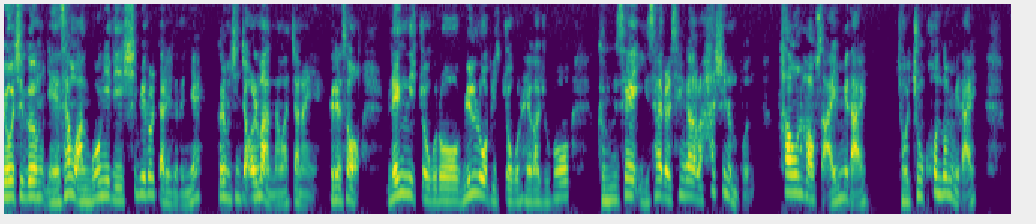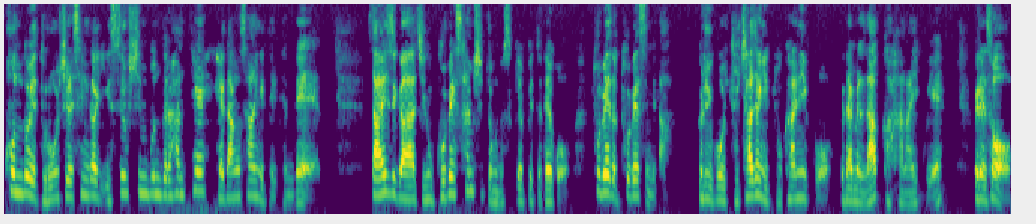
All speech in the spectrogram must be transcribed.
요 지금 예상 완공일이 11월 달이거든요. 그러면 진짜 얼마 안 남았잖아요. 그래서 랭리 쪽으로 윌로비 쪽으로 해가지고 금세 이사를 생각을 하시는 분 타운하우스 아닙니다. 저층 콘도입니다. 콘도에 들어오실 생각이 있으신 분들한테 해당 사항이 될 텐데 사이즈가 지금 930 정도 스퀘어피트 되고 투베드 투베스입니다. 그리고 주차장이 두 칸이 있고 그 다음에 락커 하나 있고요. 그래서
